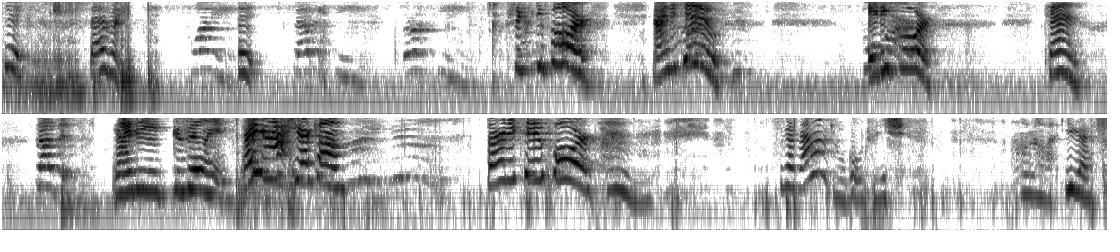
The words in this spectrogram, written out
six, seven, 20, eight, 17, 13, 64, 92, 84, 10, 7, 90 gazillion. Right or not, here I come. 32, 4. Because I want some goldfish. I don't know about you guys.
